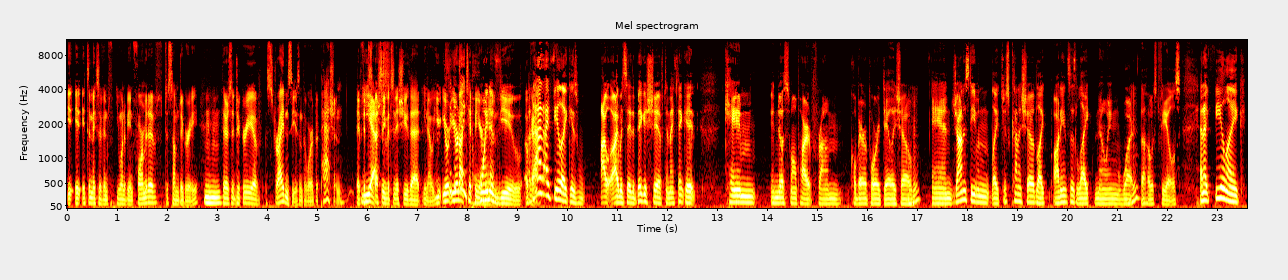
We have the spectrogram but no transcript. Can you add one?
It, it- it's a mix of inf- you want to be informative to some degree. Mm-hmm. There's a degree of stridency, isn't the word, but passion. If Yes. especially if it's an issue that you know you, think you're not like tipping point your of view. Okay. That I feel like is, I, I would say, the biggest shift, and I think it came in no small part from Colbert Report, Daily Show, Mm-hmm. And John and Stephen like just kind of showed like audiences like knowing what Mm-hmm. the host feels, and I feel like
